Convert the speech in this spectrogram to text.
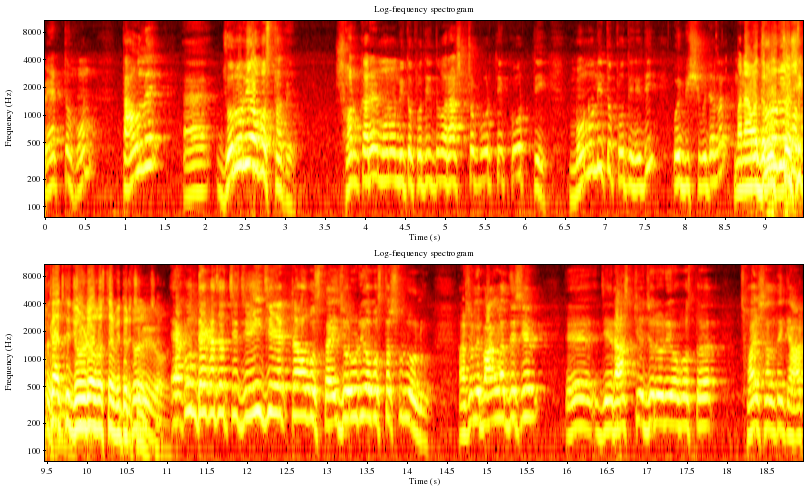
ব্যর্থ হন তাহলে জরুরি অবস্থাতে সরকারের মনোনীত প্রতিনিধি বা রাষ্ট্রপতি কর্তৃক মনোনীত প্রতিনিধি ওই বিশ্ববিদ্যালয় মানে আমাদের উচ্চ শিক্ষা আজকে জরুরি অবস্থার ভিতরে চলছে। এখন দেখা যাচ্ছে যে এই যে একটা অবস্থা এই জরুরি অবস্থা শুরু হলো। আসলে বাংলাদেশের যে রাষ্ট্রীয় জরুরি অবস্থা ছয় সাল থেকে আট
